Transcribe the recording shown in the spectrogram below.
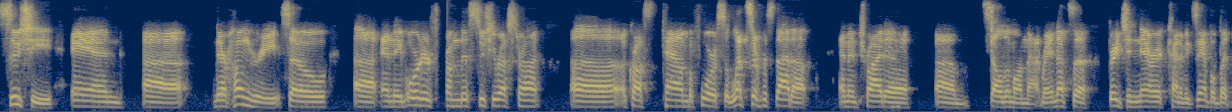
sushi and uh, they're hungry. So, uh, and they've ordered from this sushi restaurant uh, across town before. So let's surface that up and then try to um, sell them on that, right? And that's a very generic kind of example, but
